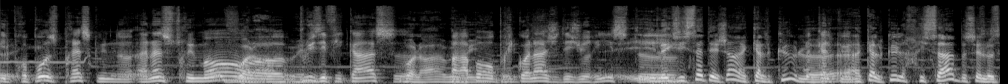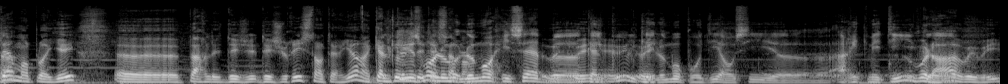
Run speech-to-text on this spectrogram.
il propose presque une, un instrument euh, plus efficace euh, par rapport au bricolage des juristes. Il existait déjà un calcul, un calcul, un calcul hissab, c'est le terme employé par les, des, juristes antérieurs, un calcul Curieusement, le, mot hissab, calcul, qui est le mot pour dire aussi arithmétique, voilà, oui, oui,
